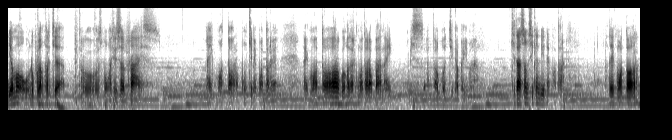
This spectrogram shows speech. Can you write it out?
dia mau udah pulang kerja terus mau ngasih surprise. Naik motor mungkin naik motor ya. Naik motor gue kata naik motor apa naik bis atau gojek apa gimana kita asumsikan dia naik motor. Naik motor.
